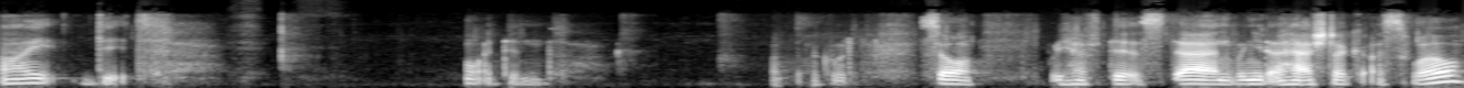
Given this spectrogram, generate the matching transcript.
I did. Oh, I didn't. Oh, good. So we have this. Then we need a hashtag as well.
